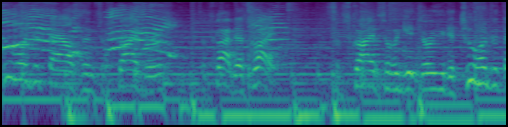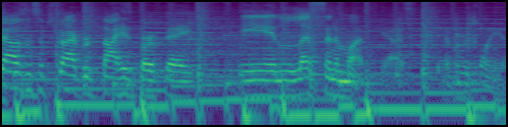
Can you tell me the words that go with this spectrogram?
200,000 subscribers. Subscribe. That's right. Subscribe so we get Jersey to 200,000 subscribers by his birthday in less than a month, guys. November 20th.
